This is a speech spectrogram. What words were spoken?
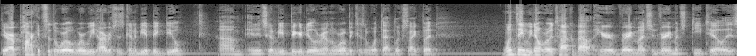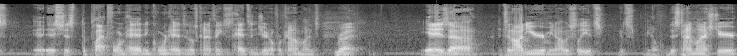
there are pockets of the world where wheat harvest is going to be a big deal, um, and it's going to be a bigger deal around the world because of what that looks like. But one thing we don't really talk about here very much in very much detail is it's just the platform head and corn heads and those kind of things, just heads in general for combines Right. it is uh it's an odd year. I mean, obviously it's it's you know this time last year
